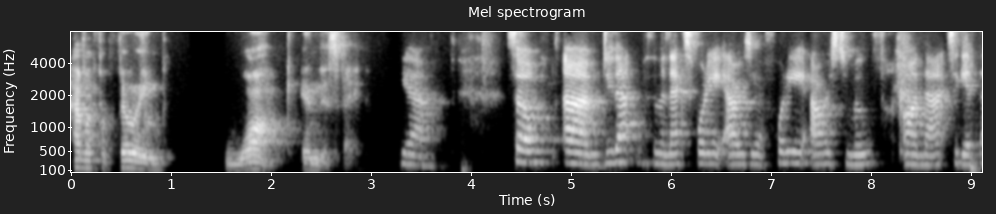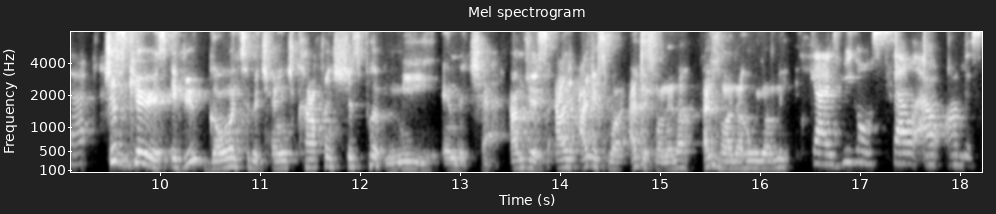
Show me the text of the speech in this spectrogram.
have a fulfilling walk in this faith. Yeah. So um, do that within the next 48 hours. You have 48 hours to move on that to get that. Just And- curious, if you're going to the change conference, just put me in the chat. I'm just, I, I just want, I just want to know. I just want to know who we're gonna meet. guys, we gonna sell out on this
